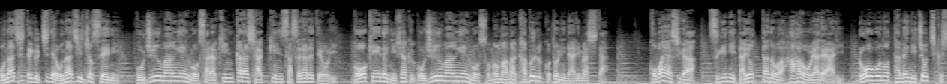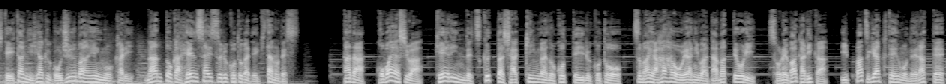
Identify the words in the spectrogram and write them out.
同じ手口で同じ女性に50万円をサラ金から借金させられており、合計で250万円をそのまま被ることになりました。小林が次に頼ったのは母親であり、老後のために貯蓄していた250万円を借り、なんとか返済することができたのです。ただ、小林は、競輪で作った借金が残っていることを、妻や母親には黙っており、そればかりか、一発逆転を狙って、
